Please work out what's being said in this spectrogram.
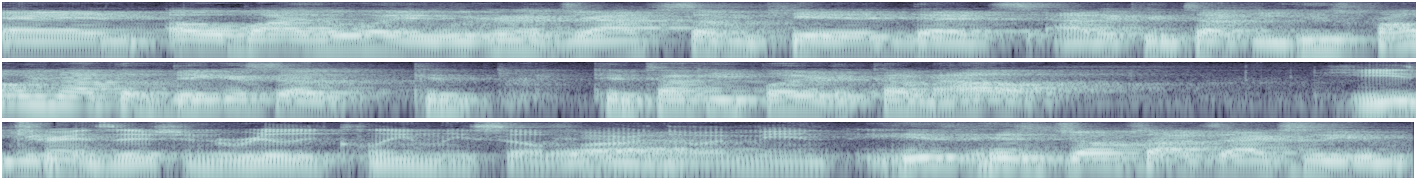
And oh, by the way, we're gonna draft some kid that's out of Kentucky, who's probably not the biggest uh, K- Kentucky player to come out. he transitioned really cleanly so far. Yeah. Though I mean, his his jump shot's actually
